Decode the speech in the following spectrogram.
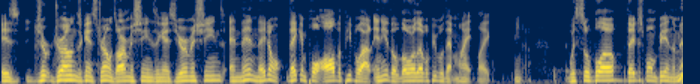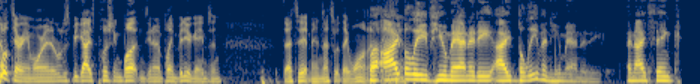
is dr- drones against drones, our machines against your machines, and then they don't they can pull all the people out, any of the lower level people that might like you know whistle blow. They just won't be in the military anymore, and it'll just be guys pushing buttons, you know, and playing video games, and that's it, man. That's what they want. But think, I believe humanity. I believe in humanity, and I think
